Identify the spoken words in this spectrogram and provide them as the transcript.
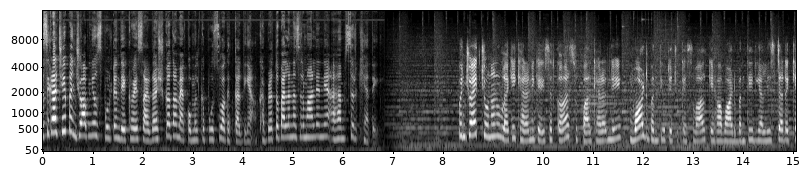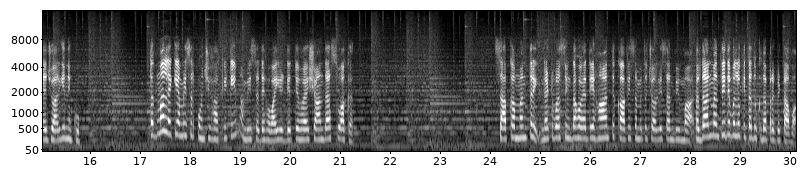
ਸਤਿ ਸ਼੍ਰੀ ਅਕਾਲ ਜੀ। Punjab news bulletin ਦੇਖ ਰਹੇ ਸਾਰੇ ਦਰਸ਼ਕਾਂ ਦਾ ਮੈਂ ਕੋਮਲ ਕਪੂਰ ਸਵਾਗਤ ਕਰਦੀ ਹਾਂ। ਖਬਰਾਂ ਤੋਂ ਪਹਿਲਾਂ ਨਜ਼ਰ ਮਾਰ ਲੈਂਦੇ ਹਾਂ ਅਹਿਮ ਸੁਰਖੀਆਂ ਤੇ। ਪੰਚਾਇਤ ਚੋਣਾਂ ਨੂੰ ਲੈ ਕੇ ਖਹਿਰਾ ਨੇ ਕਹੀ ਸਰਕਾਰ। ਸੁਖਪਾਲ ਖਹਿਰਾ ਨੇ ਵਾਰਡ ਬੰਦੀ ਉੱਤੇ ਚੁੱਕੇ ਸਵਾਲ, ਕਿਹਾ ਵਾਰਡ ਬੰਦੀ ਦੀਆਂ ਲਿਸਟਾਂ ਰੱਖਿਆ ਜਾ ਰਹੀਆਂ ਨੇ ਗੁਪਤ ਤਗਮਾ ਲੈ ਕੇ ਅੰਮ੍ਰਿਤਸਰ ਪਹੁੰਚੀ ਹਾਕੀ ਟੀਮ। ਅੰਮ੍ਰਿਤਸਰ ਦੇ ਹਵਾਈ ਅੱਡੇ ਤੇ ਹੋਇਆ ਸ਼ਾਨਦਾਰ ਸਵਾਗਤ। ਸਾਬਕਾ ਮੰਤਰੀ ਨਟਵਰ ਸਿੰਘ ਦਾ ਹੋਇਆ ਦੇਹਾਂਤ, ਕਾਫੀ ਸਮੇਂ ਤੋਂ ਚੱਲ ਰਹੇ ਸਨ ਬਿਮਾਰ। ਪ੍ਰਧਾਨ ਮੰਤਰੀ ਦੇ ਵੱਲੋਂ ਕੀਤਾ ਦੁੱਖ ਦਾ ਪ੍ਰਗਟਾਵਾ।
